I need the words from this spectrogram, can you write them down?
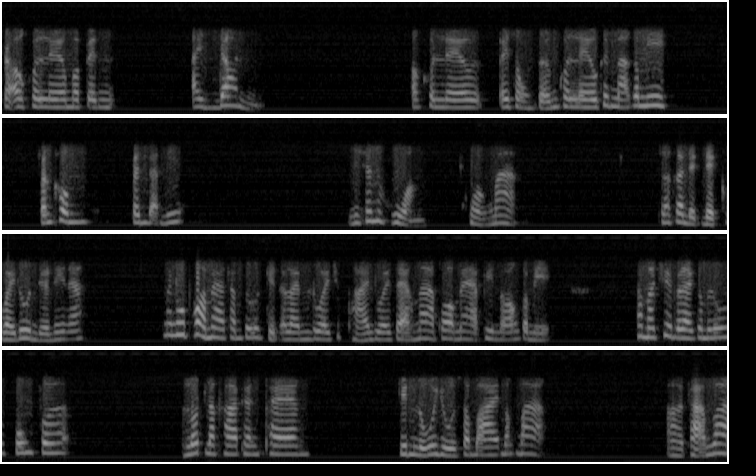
จะเอาคนเลวมาเป็นไอดอลเอาคนเลวไปส่งเสริมคนเลวขึ้นมาก็มีสังคมเป็นแบบนี้ดิฉันห่วงห่วงมาก แล้วก็เด็กๆวัยรุ่นเดี๋ยวนี้นะไม่รู้พ่อแม่ทำธุรกิจอะไรมันรวยชิบหายรวยแซงหน้า พ่อแม่พี่น้องก็มีทำอาชีพอะไรก็ไม่รู้ฟุ้งเฟ้อ ลดราคาแพงๆ กินหรูอยู่สบายมากๆ ถามว่า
